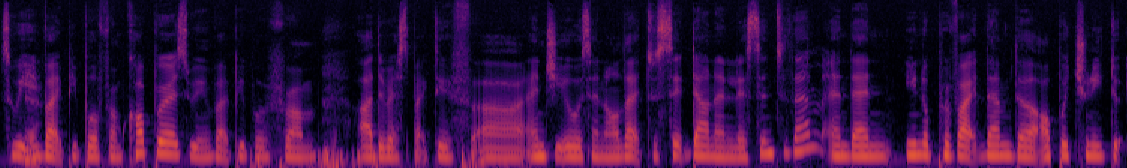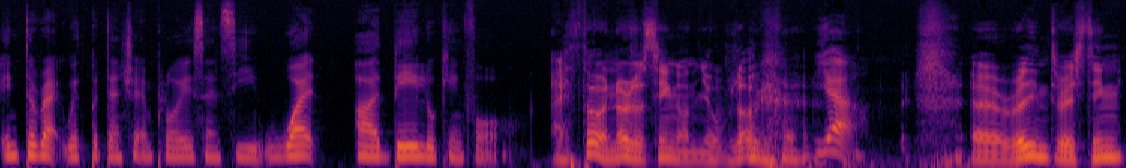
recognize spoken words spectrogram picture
So we Yeah. invite people from corporates, we invite people from uh, the respective uh, NGOs and all that to sit down and listen to them, and then you know provide them the opportunity to interact with potential employers and see what are they looking for. I saw another thing on your blog, Yeah. uh, really interesting.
